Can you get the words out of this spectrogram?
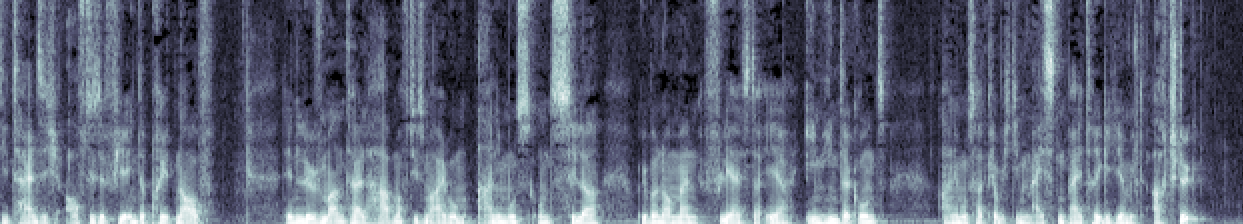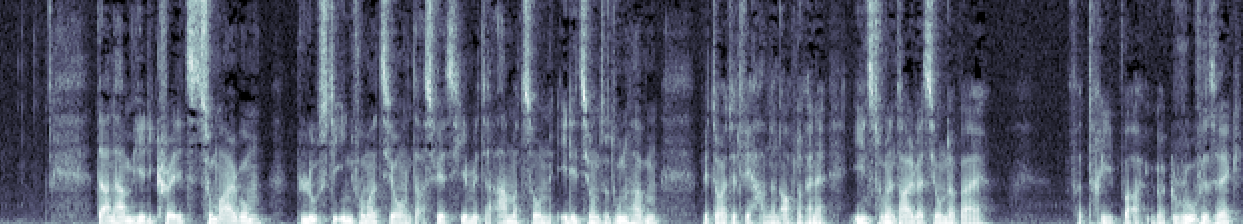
die teilen sich auf diese vier Interpreten auf. Den Löwenanteil haben auf diesem Album Animus und Silla übernommen. Flair ist da eher im Hintergrund. Animus hat, glaube ich, die meisten Beiträge hier mit 8 Stück. Dann haben wir die Credits zum Album plus die Information, dass wir es hier mit der Amazon Edition zu tun haben. Bedeutet, wir haben dann auch noch eine Instrumentalversion dabei. Vertrieb war über Groove Attack.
